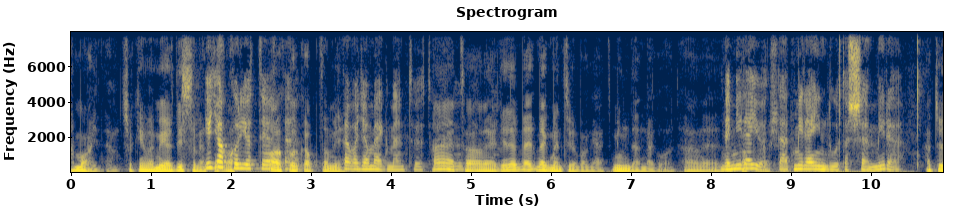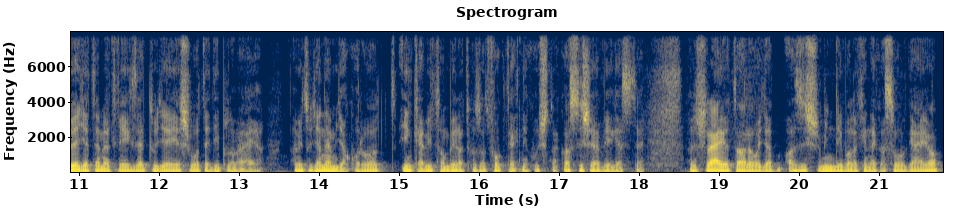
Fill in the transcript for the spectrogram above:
Hát majdnem. Csak én miért visszamentem. Így akkor jöttél Akkor te. kaptam én. Te vagy a megmentőt. Hát, ha lehet, megmentő magát. Minden megold. Hát, De mire jött? Sem. Tehát mire indult a semmire? Hát ő egyetemet végzett, ugye, és volt egy diplomája, amit ugye nem gyakorolt, inkább itthon bératkozott fogtechnikusnak. Azt is elvégezte. Most rájött arra, hogy az is mindig valakinek a szolgája,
